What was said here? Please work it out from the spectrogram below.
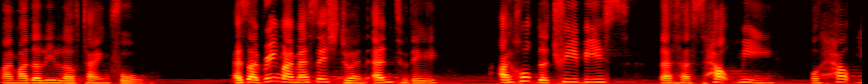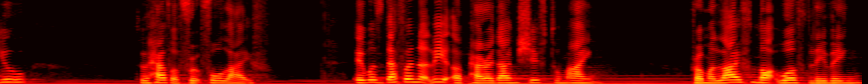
my motherly love thankful. As I bring my message to an end today, I hope the three B's that has helped me will help you to have a fruitful life. It was definitely a paradigm shift to mine from a life not worth living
